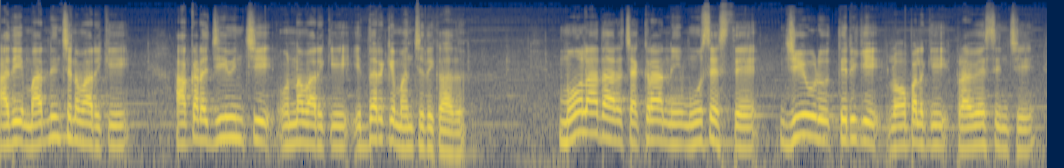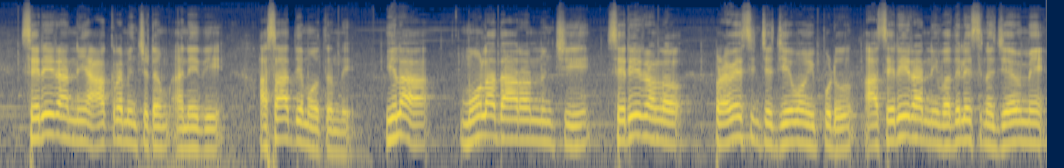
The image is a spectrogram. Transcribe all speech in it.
అది మరణించిన వారికి అక్కడ జీవించి ఉన్నవారికి ఇద్దరికి మంచిది కాదు. మూలాధార చక్రాన్ని మూసేస్తే జీవుడు తిరిగి లోపలికి ప్రవేశించి శరీరాన్ని ఆక్రమించడం అనేది అసాధ్యమవుతుంది. ఇలా మూలాధారం నుంచి శరీరంలో ప్రవేశించే జీవం ఇప్పుడు ఆ శరీరాన్ని వదిలేసిన జీవమే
